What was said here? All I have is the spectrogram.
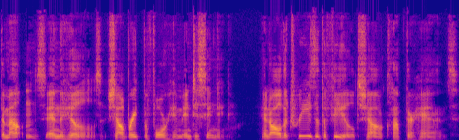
The mountains and the hills shall break before him into singing and all the trees of the field shall clap their hands.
